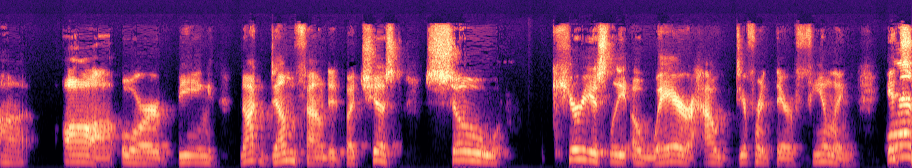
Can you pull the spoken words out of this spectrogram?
uh, awe or being not dumbfounded but just so curiously aware how different they're feeling. It's yes.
